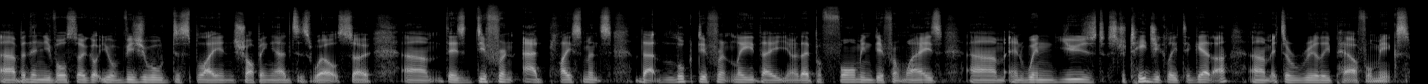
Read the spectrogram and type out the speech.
uh, but then you've also got your visual display and shopping ads as well. So um, there's different ad placements that look differently. They you know they perform in different ways, um, and when used strategically together, um, it's a really powerful mix.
